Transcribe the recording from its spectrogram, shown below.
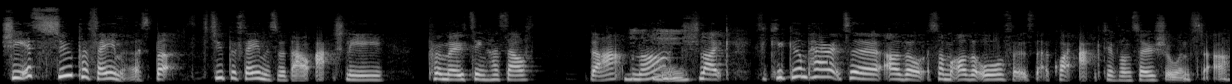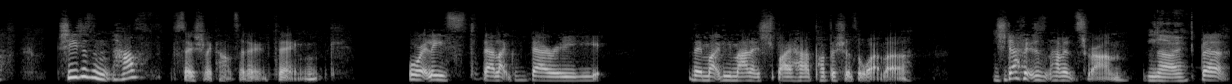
she is super famous, but super famous without actually promoting herself that mm-hmm. much. Like if you could compare it to other some other authors that are quite active on social and stuff, she doesn't have social accounts. I don't think or at least they're like very they might be managed by her publishers or whatever she definitely doesn't have instagram No, but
